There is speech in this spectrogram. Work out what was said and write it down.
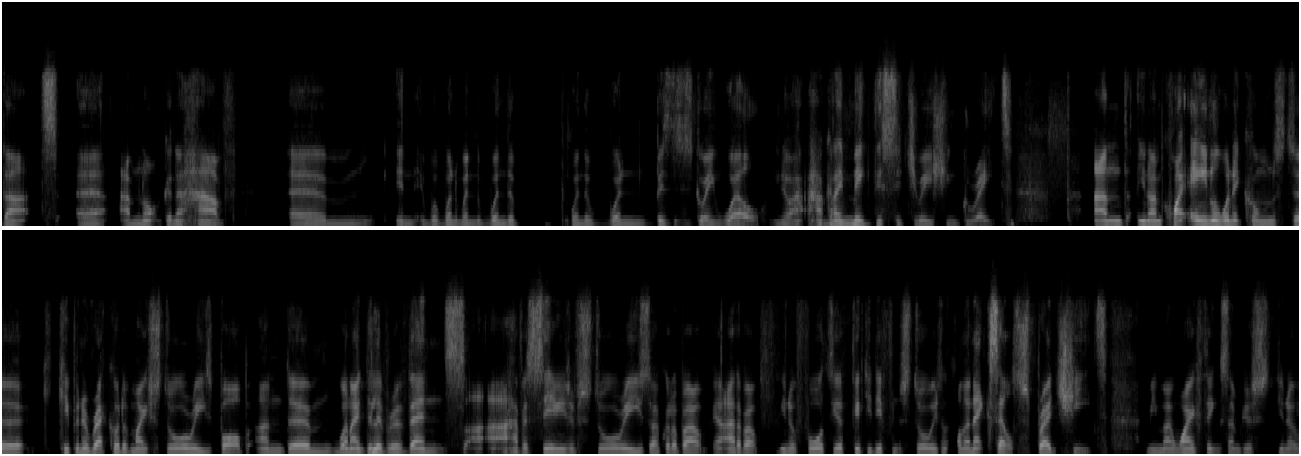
that uh, I'm not going to have um, in when when when the when the when business is going well? You know, how can I mm-hmm. make this situation great? And you know i'm quite anal when it comes to keeping a record of my stories bob. And um, when i deliver events I, have a series of stories. I've got about i had about you know 40 or 50 different stories on an excel spreadsheet. I mean my wife thinks i'm just you know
